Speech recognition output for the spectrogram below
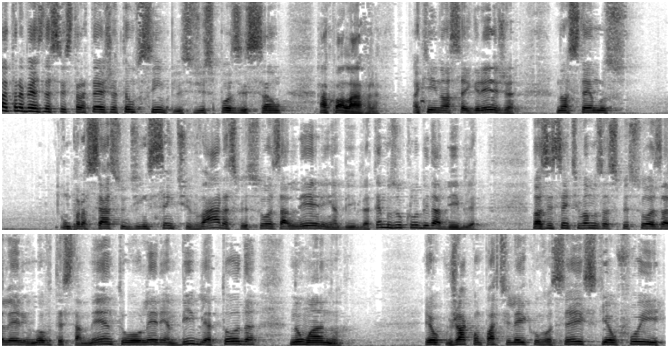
através dessa estratégia tão simples de exposição à palavra. Aqui em nossa igreja, nós temos um processo de incentivar as pessoas a lerem a Bíblia. Temos o Clube da Bíblia. Nós incentivamos as pessoas a lerem o Novo Testamento ou lerem a Bíblia toda num ano. Eu já compartilhei com vocês que eu fui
